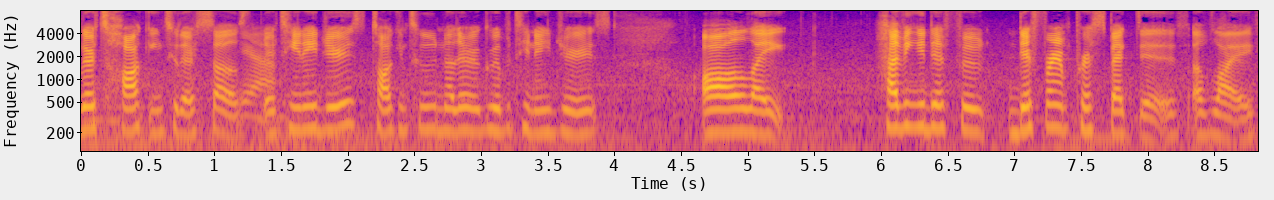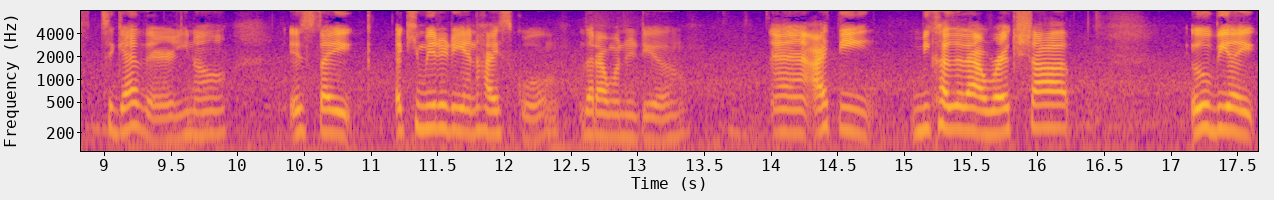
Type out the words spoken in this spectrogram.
they're talking to themselves. Yeah. They're teenagers talking to another group of teenagers, all like having a different different perspective of life together. You know, it's like a community in high school that I want to do, and I think because of that workshop, it would be like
